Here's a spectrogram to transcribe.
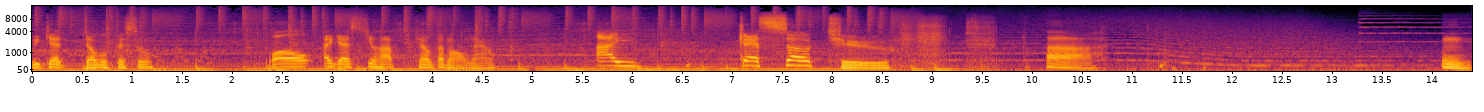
we get double pistol? Well, I guess you'll have to kill them all now. I guess so too. Ah. Hmm,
